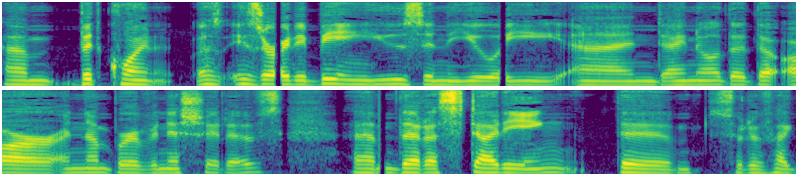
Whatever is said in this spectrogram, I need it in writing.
um, Bitcoin is, is already being used in the UAE, and I know that there are a number of initiatives um, that are studying the sort of, I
